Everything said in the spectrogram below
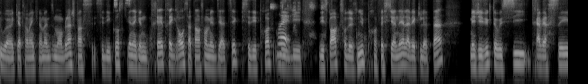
ou un 80 km du Mont Blanc, je pense que c'est des courses qui viennent avec une très, très grosse attention médiatique. Puis c'est des, des, des, sports qui sont devenus professionnels avec le temps. Mais j'ai vu que tu as aussi traversé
